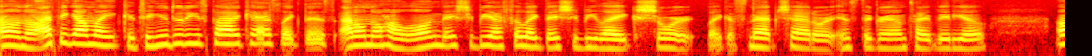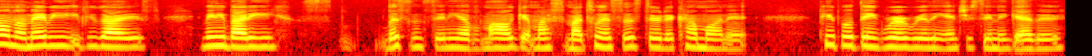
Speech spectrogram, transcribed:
I don't know. I think I might continue to do these podcasts like this. I don't know how long they should be. I feel like they should be like short, like a Snapchat or Instagram type video. I don't know. Maybe if you guys, if anybody listens to any of them, I'll get my my twin sister to come on it. People think we're really interesting together.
